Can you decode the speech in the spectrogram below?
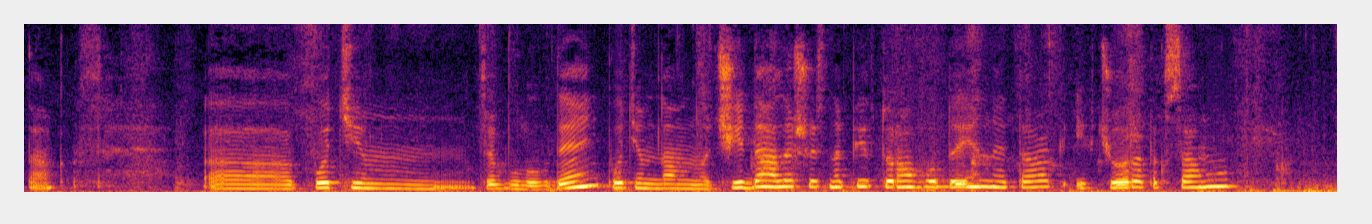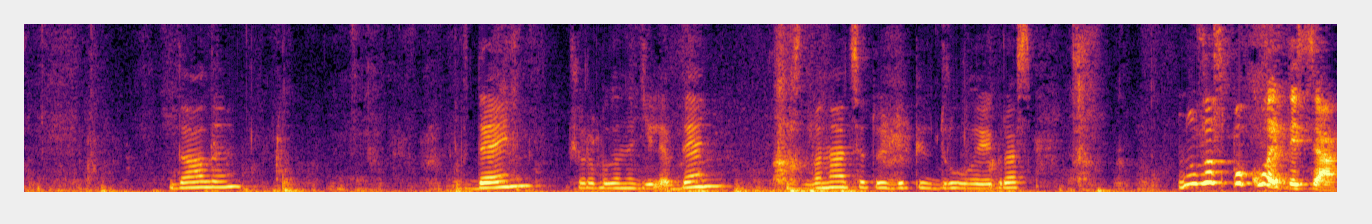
Так. Е, Потім це було в день, потім нам вночі дали щось на півтора години, так, і вчора так само дали в день, вчора була неділя, в день, з 12 до півдругої, якраз. Ну, заспокойтеся!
